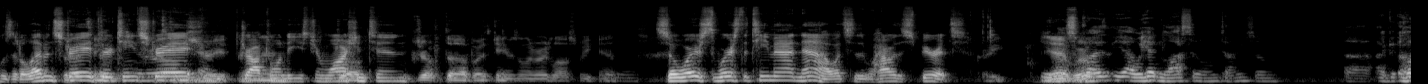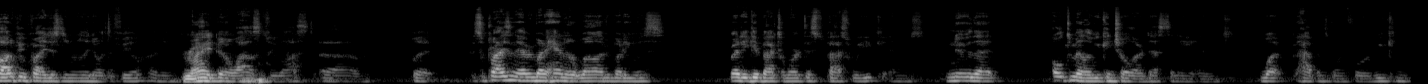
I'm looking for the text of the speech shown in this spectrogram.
was it 11 straight, 13, 13 straight, 13 and straight, dropped and one to Eastern Washington. Dropped uh, both games on the road last weekend. So where's where's the team at now? What's the, how are the spirits? Great. Yeah, Yeah, we're- yeah, we hadn't lost in a long time, so uh, I, a lot of people probably just didn't really know what to feel. I mean, Right. It's been a while since we lost, um, but surprisingly, everybody handled it well. Everybody was ready to get back to work this past week and knew that ultimately we control our destiny and what happens going forward. We can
